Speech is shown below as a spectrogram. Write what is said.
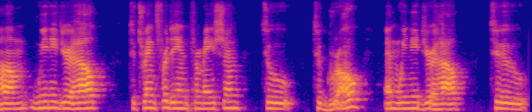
Um, we need your help to transfer the information to to grow, and we need your help to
